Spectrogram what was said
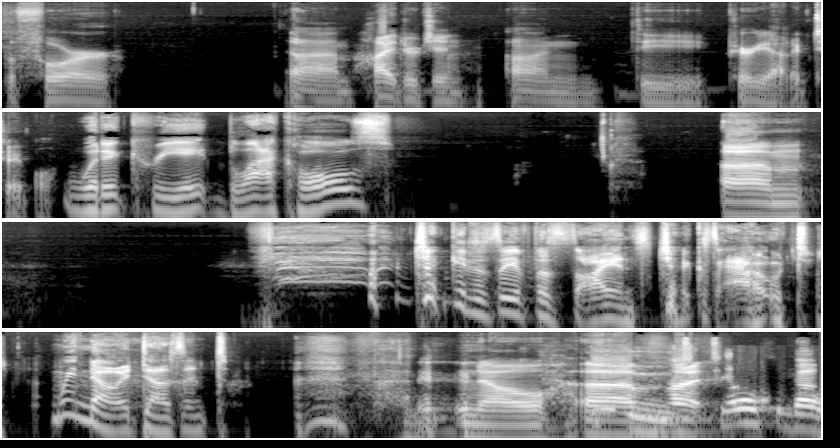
before um, hydrogen on the periodic table. Would it create black holes? Um, I'm checking to see if the science checks out. We know it doesn't. no, uh, Ooze. but Tell us about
